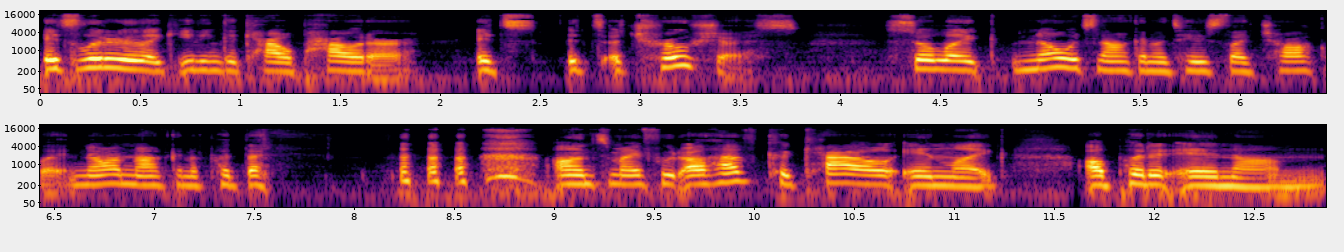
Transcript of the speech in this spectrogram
it's literally like eating cacao powder. It's it's atrocious. So like no, it's not going to taste like chocolate. No, I'm not going to put that onto my food. I'll have cacao in like I'll put it in um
